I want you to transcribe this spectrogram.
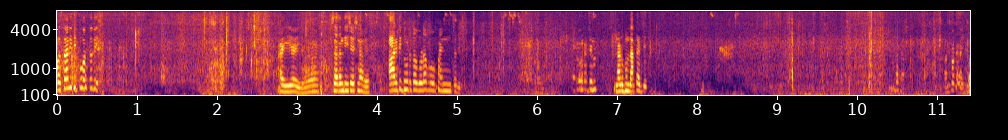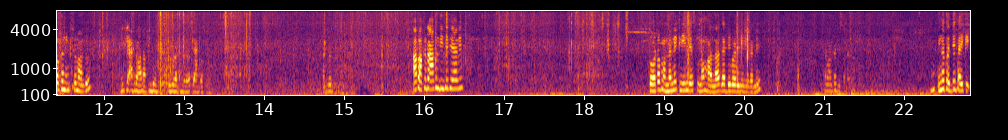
వస్తుంది తిప్పు వస్తుంది. అయ్యో సగం తీసేసినవి. ఆటి దూడతో కూడా ఉంటుంది. నడుము లక్కది ఒక నిమిషం మాకు ఆ పక్కన ఆకులు తీసేయాలి తోట మొన్ననే క్లీన్ చేసుకున్నాం మళ్ళా గడ్డి పడింది కదండి ఇంకా కొద్ది పైకి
